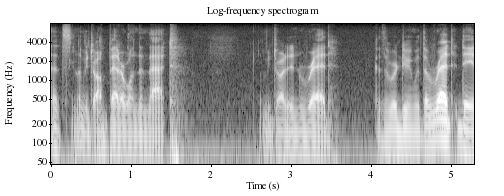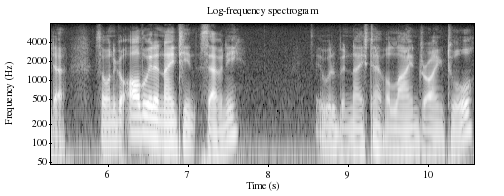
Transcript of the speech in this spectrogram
Let's, let me draw a better one than that. Let me draw it in red, because we're doing with the red data. So I want to go all the way to 1970. It would have been nice to have a line drawing tool.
